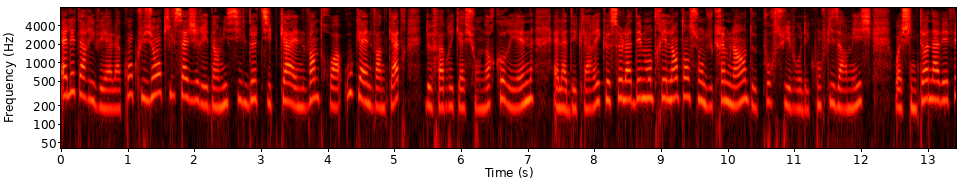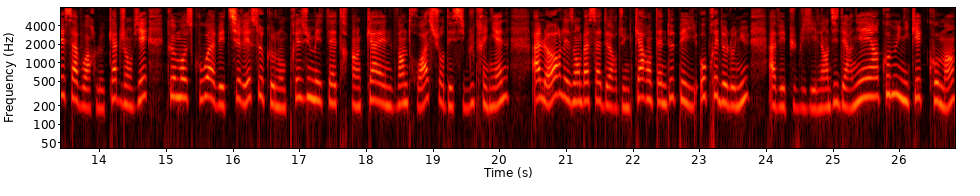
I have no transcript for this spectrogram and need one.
elle est arrivée à la conclusion qu'il s'agirait d'un missile de type type KN-23 ou KN-24 de fabrication nord-coréenne. Elle a déclaré que cela démontrait l'intention du Kremlin de poursuivre les conflits armés. Washington avait fait savoir le 4 janvier que Moscou avait tiré ce que l'on présumait être un KN-23 sur des cibles ukrainiennes. Alors, les ambassadeurs d'une quarantaine de pays auprès de l'ONU avaient publié lundi dernier un communiqué commun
